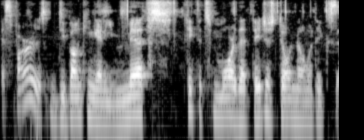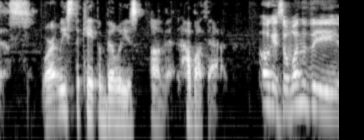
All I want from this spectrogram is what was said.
as far as debunking any myths, I think it's more that they just don't know it exists, or at least the capabilities of it. How about that? Okay, so one of the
